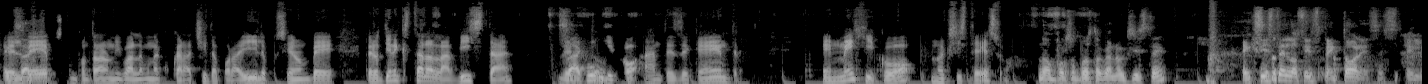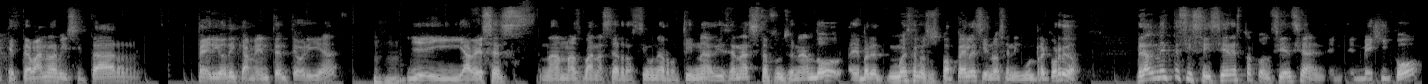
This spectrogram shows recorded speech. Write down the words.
el. B, pues encontraron igual una cucarachita por ahí, le pusieron B, pero tiene que estar a la vista del Exacto. público antes de que entre. En México no existe eso. No, por supuesto que no existe. Existen los inspectores, es el que te van a visitar periódicamente en teoría y, y a veces nada más van a hacer así una rutina. Dicen, ah, sí está funcionando, eh, ver, muéstrenme sus papeles y no hacen ningún recorrido. Realmente si se hiciera esto a conciencia en, México,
